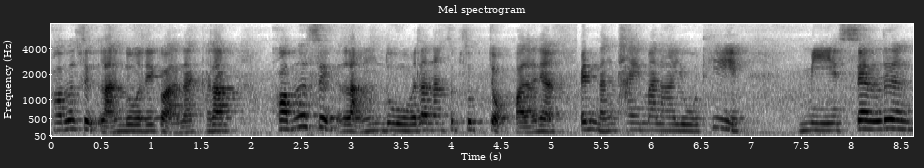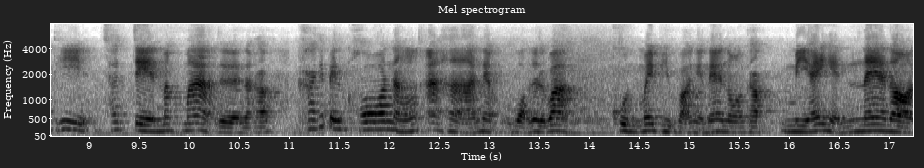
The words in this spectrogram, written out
ความรู้สึกหลังดูดีกว่านะครับ ความรู้สึกหลังดูเวลานังซุบๆจบไปแล้วเนี่ยเป็นหนังไทยมาลายูที่มีเส้นเรื่องที่ชัดเจนมากๆเลยนะครับ ใครที่เป็นคอหนังอาหารเนี่ยบอกเลยว่า คุณไม่ผิดหวังอย่างแน่นอนครับ มีให้เห็นแน่นอน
